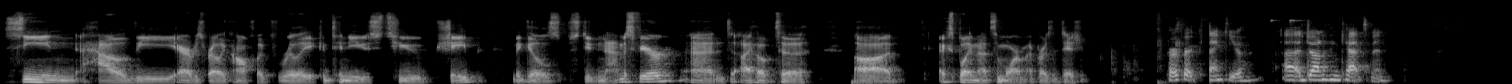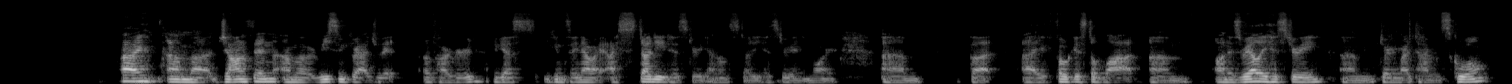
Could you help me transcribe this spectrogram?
seen how the Arab Israeli conflict really continues to shape McGill's student atmosphere. And I hope to uh, explain that some more in my presentation. Perfect. Thank you. Uh, Jonathan Katzman. Hi, I'm uh, Jonathan. I'm a recent graduate of Harvard. I guess you can say now I, I studied history. I don't study history anymore. Um, but I focused a lot um, on Israeli history um, during my time in school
